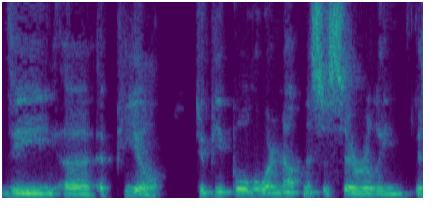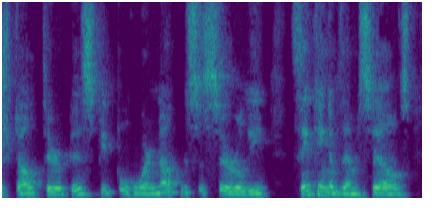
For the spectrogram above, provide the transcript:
the uh, appeal to people who are not necessarily Gestalt therapists, people who are not necessarily thinking of themselves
